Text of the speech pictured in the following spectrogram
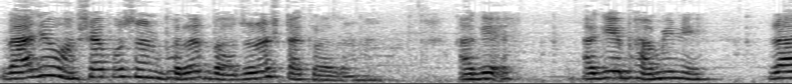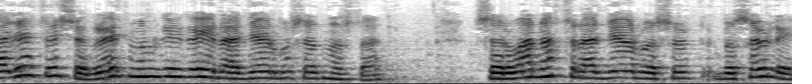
राजवंशापासून भरत बाजूलाच टाकला जाणार. अगे अगे भामिनी राजाचे सगळेच मुलगे काही राजावर बसत नसतात. सर्वांनाच राज्यावर बसवले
